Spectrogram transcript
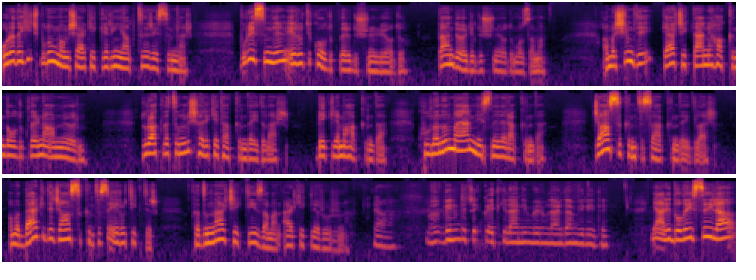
orada hiç bulunmamış erkeklerin yaptığı resimler. Bu resimlerin erotik oldukları düşünülüyordu. Ben de öyle düşünüyordum o zaman. Ama şimdi gerçekten ne hakkında olduklarını anlıyorum. Duraklatılmış hareket hakkındaydılar. Bekleme hakkında, kullanılmayan nesneler hakkında. Can sıkıntısı hakkındaydılar. Ama belki de can sıkıntısı erotiktir. Kadınlar çektiği zaman erkekler uğruna. Ya benim de çok etkilendiğim bölümlerden biriydi. Yani dolayısıyla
